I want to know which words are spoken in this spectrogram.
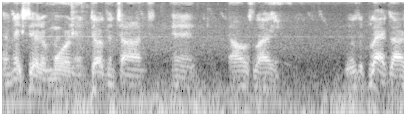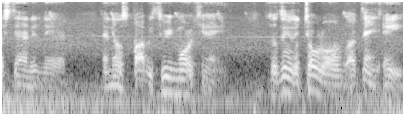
and they said it more than a dozen times. And I was like, there was a black guy standing there, and there was probably three more came. So there was a total of I think eight.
